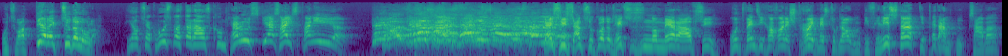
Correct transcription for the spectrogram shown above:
Und zwar direkt zu der Lola. Ich hab's ja gewusst, was da rauskommt. Heruskias heißt Panier. Gell, Sie sind so gut und hetzen Sie noch mehr auf Sie. Und wenn sich auch alle sträuben, es zu glauben, die Philister, die Pedanten, Xaver,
